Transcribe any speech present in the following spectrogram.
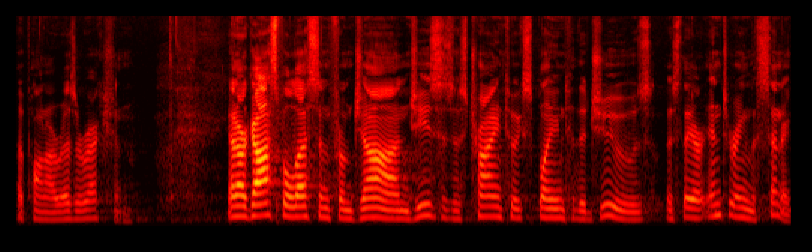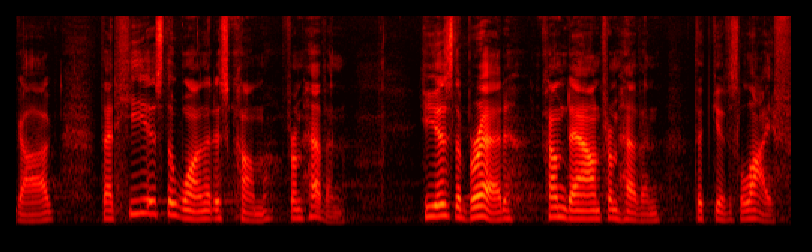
upon our resurrection. In our gospel lesson from John, Jesus is trying to explain to the Jews as they are entering the synagogue that he is the one that has come from heaven. He is the bread come down from heaven that gives life.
